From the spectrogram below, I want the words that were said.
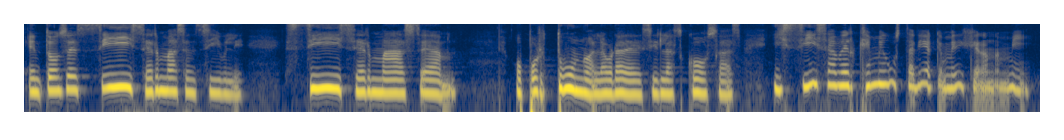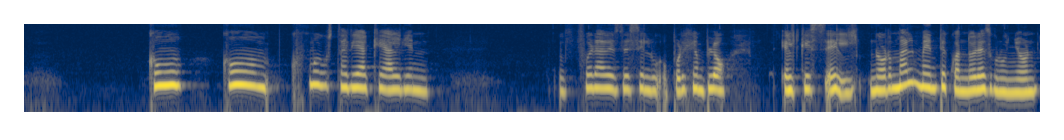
Entonces, sí, ser más sensible, sí, ser más em, oportuno a la hora de decir las cosas y sí saber qué me gustaría que me dijeran a mí. ¿Cómo, cómo, cómo me gustaría que alguien fuera desde ese lugar? Por ejemplo, el que es el, normalmente cuando eres gruñón,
